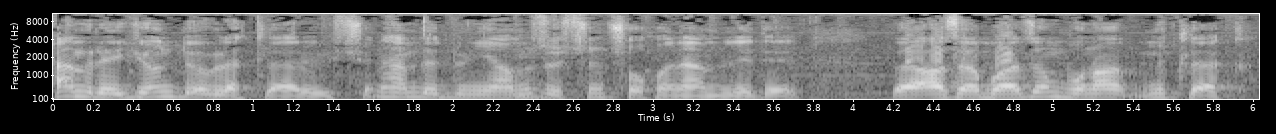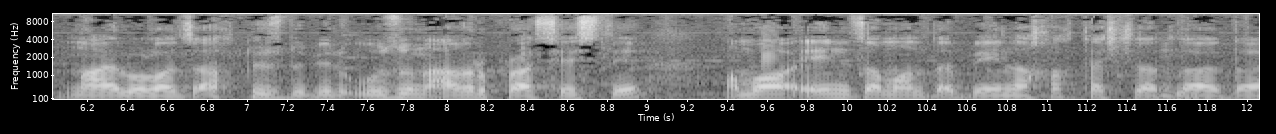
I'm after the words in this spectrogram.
həm region dövlətləri üçün, həm də dünyamız üçün çox önəmlidir. Və Azərbaycan buna mütləq nail olacaq. Düzdür, bir uzun, ağır prosesdir. Amma eyni zamanda beynəlxalq təşkilatlar da,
